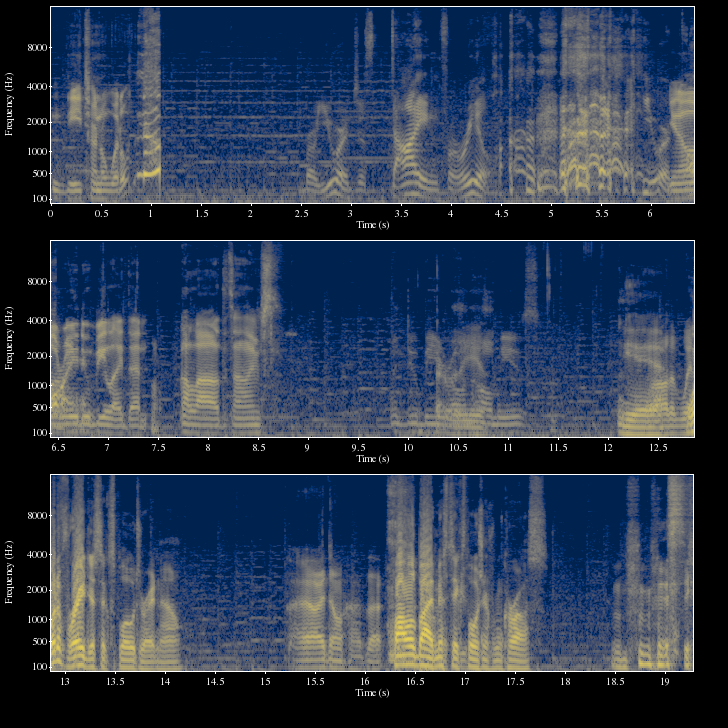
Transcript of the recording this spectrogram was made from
The Eternal Widow. No. Bro, you are just dying for real. you are. You know, I really do be like that a lot of the times. And do be That your really own is. homies. yeah. Well, What if Ray just explodes right now, I, I don't have that. followed by a Misty Explosion from Kross? Misty.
